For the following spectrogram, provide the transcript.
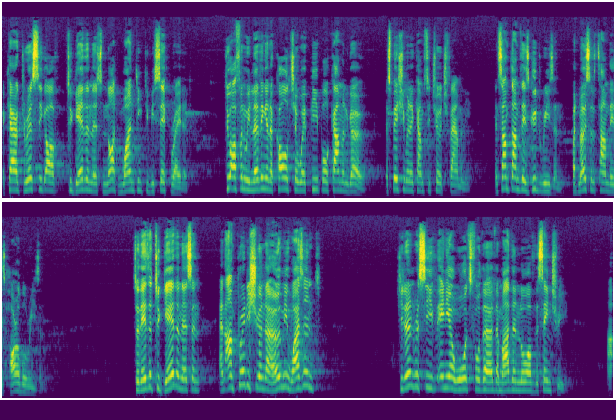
A characteristic of togetherness, not wanting to be separated. Too often we're living in a culture where people come and go, especially when it comes to church family. And sometimes there's good reason, but most of the time there's horrible reason. So there's a togetherness, and, and I'm pretty sure Naomi wasn't, she didn't receive any awards for the, the mother in law of the century. I,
